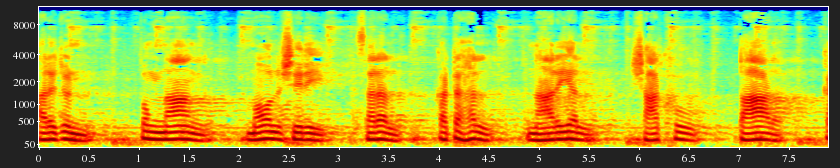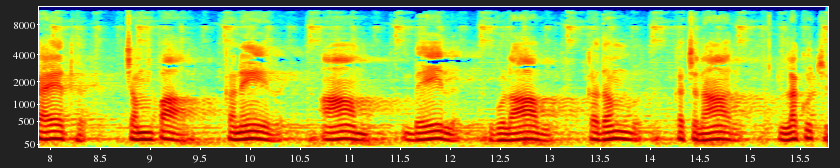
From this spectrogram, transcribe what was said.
अर्जुन, पुंगनांग, मौलश्री, सरल, कटहल, नारियल, शाखू, ताड़, कैथ, चंपा, कनेर, आम, बेल, गुलाब, कदम्ब, कचनार, लकुच,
